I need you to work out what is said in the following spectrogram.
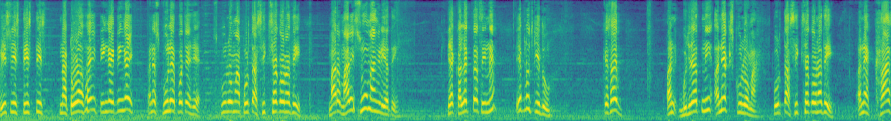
વીસ વીસ ત્રીસ ત્રીસના ટોળા થઈ ટીંગાઈ ટીંગાઈ અને સ્કૂલે પહોંચે છે. સ્કૂલોમાં પૂરતા શિક્ષકો નથી. મારો, મારી શું માંગણી હતી? તે કલેક્ટરશ્રીને એટલું જ કીધું કે સાહેબ ગુજરાતની અનેક સ્કૂલોમાં પૂરતા શિક્ષકો નથી અને ખાસ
